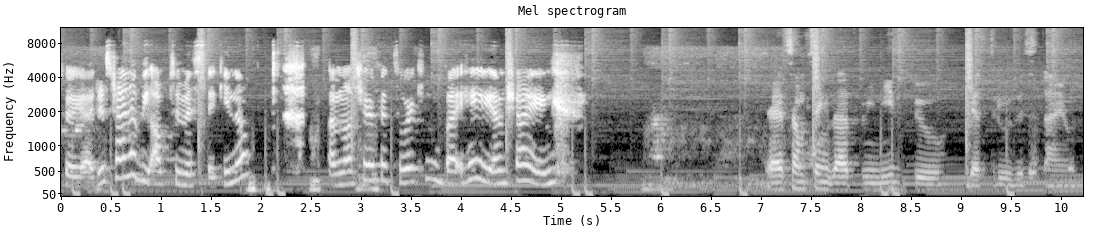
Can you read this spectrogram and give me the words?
So yeah, just trying to be optimistic, you know? I'm not sure if it's working, but hey, I'm trying. That's something that we need to get through this time.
